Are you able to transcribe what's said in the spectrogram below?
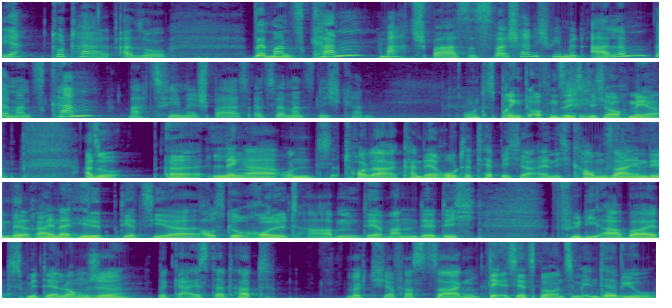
ja, total. Also wenn man es kann, macht Spaß. Es ist wahrscheinlich wie mit allem. Wenn man es kann, macht es viel mehr Spaß, als wenn man es nicht kann. Und es bringt offensichtlich auch mehr. Also äh, länger und toller kann der rote Teppich ja eigentlich kaum sein, den wir Rainer Hilbt jetzt hier ausgerollt haben. Der Mann, der dich für die Arbeit mit der Longe begeistert hat, möchte ich ja fast sagen. Der ist jetzt bei uns im Interview.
